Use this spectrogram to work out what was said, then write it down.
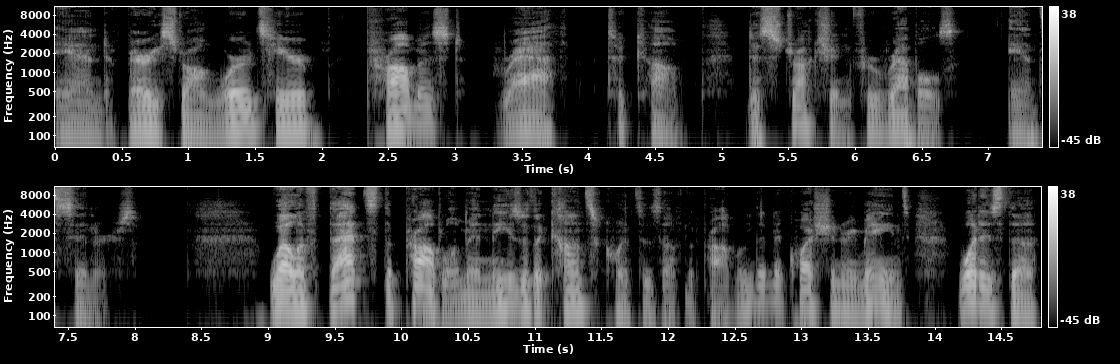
And very strong words here promised wrath to come destruction for rebels and sinners. Well, if that's the problem, and these are the consequences of the problem, then the question remains what is the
